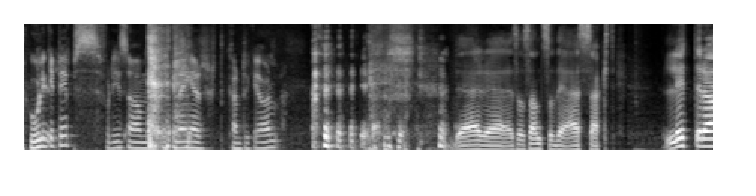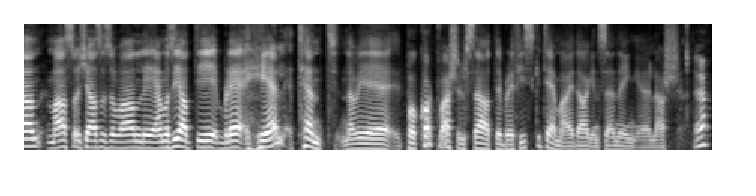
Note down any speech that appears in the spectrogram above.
Alkoholikertips for de som ikke lenger kan drikke øl. Det er så sant som det er sagt. Lytterne, masse og kjase som vanlig. Jeg må si at de ble heltent når vi på kort varsel sa at det ble fisketema i dagens sending, eh, Lars. Ja,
